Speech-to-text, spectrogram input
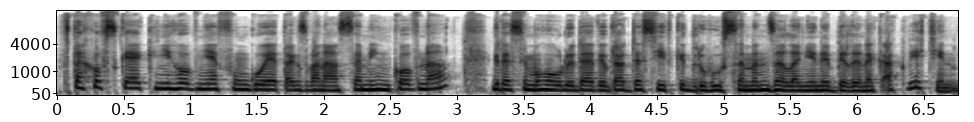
V Tachovské knihovně funguje takzvaná semínkovna, kde si mohou lidé vybrat desítky druhů semen zeleniny, bylinek a květin.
